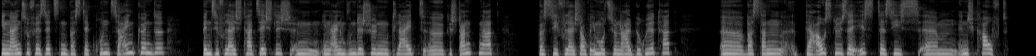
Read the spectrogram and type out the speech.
hineinzuversetzen, was der Grund sein könnte, wenn sie vielleicht tatsächlich in, in einem wunderschönen Kleid äh, gestanden hat, was sie vielleicht auch emotional berührt hat, äh, was dann der Auslöser ist, dass sie es ähm, nicht kauft.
